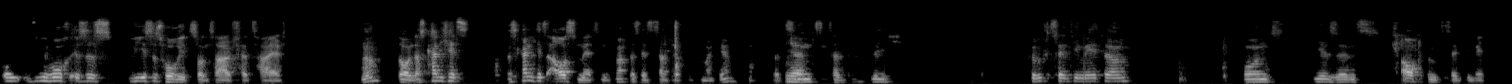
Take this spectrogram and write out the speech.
Und wie hoch ist es, wie ist es horizontal verteilt? Ne? So, und das kann ich jetzt, das kann ich jetzt ausmessen. Ich mache das jetzt tatsächlich mal hier. Das ja. sind tatsächlich 5 cm und hier sind es auch 5 cm.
